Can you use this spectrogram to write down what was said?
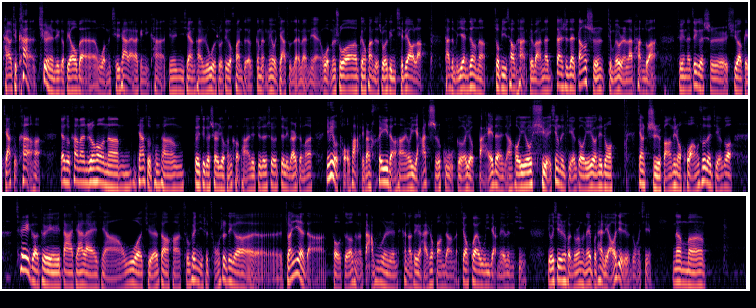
他要去看确认这个标本，我们切下来了给你看，因为你想想看，如果说这个患者根本没有家属在外面，我们说跟患者说给你切掉了，他怎么验证呢？做 B 超看，对吧？那但是在当时就没有人来判断。所以呢，这个是需要给家属看哈。家属看完之后呢，家属通常对这个事儿就很可怕，就觉得说这里边怎么，因为有头发，里边黑的哈，有牙齿、骨骼，有白的，然后也有血性的结构，也有那种像脂肪那种黄色的结构。这个对于大家来讲，我觉得哈，除非你是从事这个专业的，否则可能大部分人看到这个还是慌张的，叫怪物一点没问题。尤其是很多人可能也不太了解这个东西。那么。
